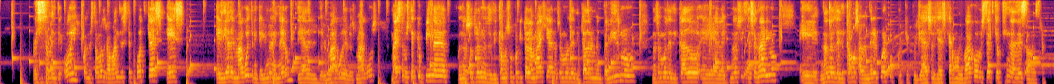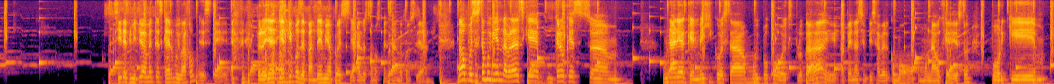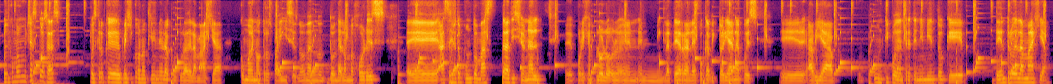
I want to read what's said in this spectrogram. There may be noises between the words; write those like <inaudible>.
precisamente hoy, cuando estamos grabando este podcast, es el Día del Mago, el 31 de enero, Día del, Mago, de los Magos. Maestro, ¿usted qué opina? Pues nosotros nos dedicamos un poquito a la magia, nos hemos dedicado al mentalismo, nos hemos dedicado eh, a la hipnosis de escenario, eh, no nos dedicamos a vender el cuerpo porque pues ya eso ya es caer muy bajo. ¿Usted qué opina de eso, maestro? Sí, definitivamente es caer muy bajo, este, <laughs> pero ya, en tiempos de pandemia, pues ya lo estamos pensando, considerando. No, pues está muy bien, la verdad es que creo que es un área que en México está muy poco explotada, y apenas empieza a ver como, como un auge de esto, porque, pues como muchas cosas, pues creo que México no tiene la cultura de la magia como en otros países, ¿no? Donde a lo mejor es eh, hasta cierto punto más tradicional. Eh, por ejemplo, en, Inglaterra, en la época victoriana, pues eh, había un tipo de entretenimiento que dentro de la magia,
